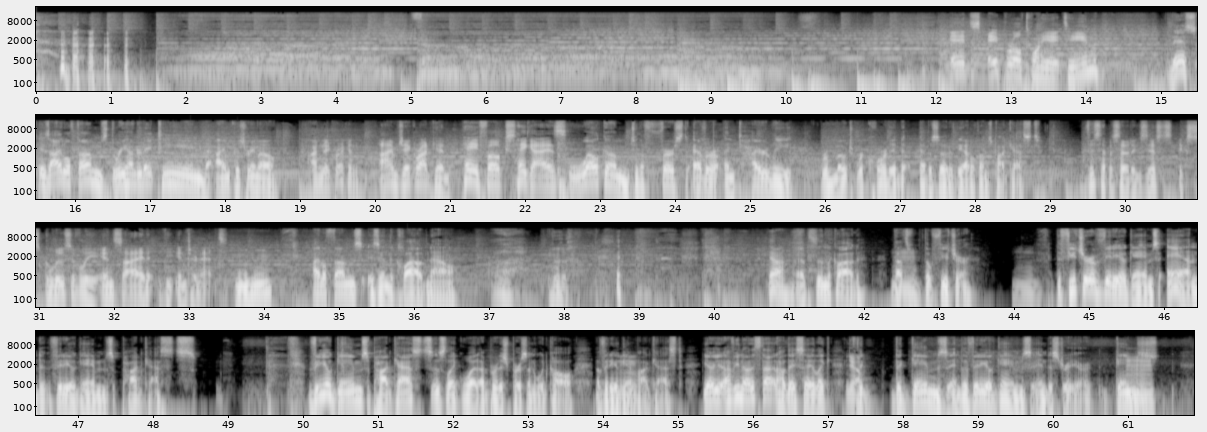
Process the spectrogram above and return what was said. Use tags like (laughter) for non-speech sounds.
It's April 2018. This is Idle Thumbs 318. I'm Chris Remo. I'm Nick Breckon. I'm Jake Rodkin. Hey, folks. Hey, guys. Welcome to the first ever entirely remote recorded episode of the Idle Thumbs podcast. This episode exists exclusively inside the internet. Mm-hmm. Idle Thumbs is in the cloud now. (laughs) (laughs) yeah, that's in the cloud. That's mm-hmm. the future. Mm-hmm. The future of video games and video games podcasts. Video games podcasts is like what a British person would call a video game mm. podcast. Yeah, you have you noticed that? How they say like Yeah. the the games in the video games industry or games mm.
